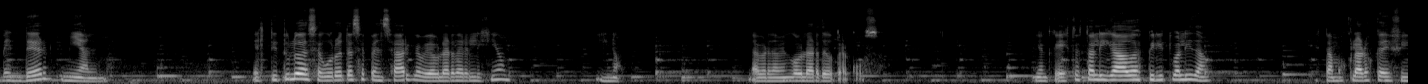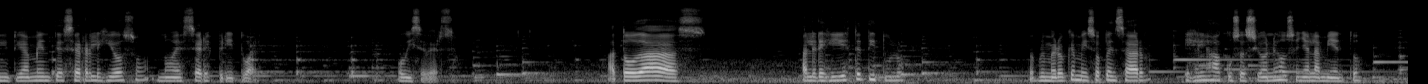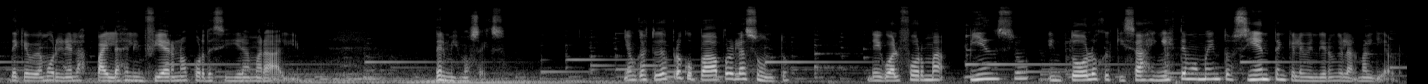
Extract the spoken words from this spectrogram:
Vender mi alma. El título de seguro te hace pensar que voy a hablar de religión. Y no. La verdad vengo a hablar de otra cosa. Y aunque esto está ligado a espiritualidad, estamos claros que definitivamente ser religioso no es ser espiritual. O viceversa. A todas, al elegir este título, lo primero que me hizo pensar es en las acusaciones o señalamientos de que voy a morir en las pailas del infierno por decidir amar a alguien del mismo sexo. Y aunque estoy despreocupada por el asunto, de igual forma pienso en todos los que quizás en este momento sienten que le vendieron el alma al diablo,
